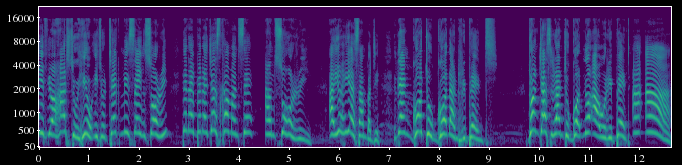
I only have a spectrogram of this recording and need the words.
if your heart to heal, it will take me saying sorry, then I better just come and say, I'm sorry. Are you here, somebody? Then go to God and repent. Don't just run to God. No, I will repent. Uh-uh.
